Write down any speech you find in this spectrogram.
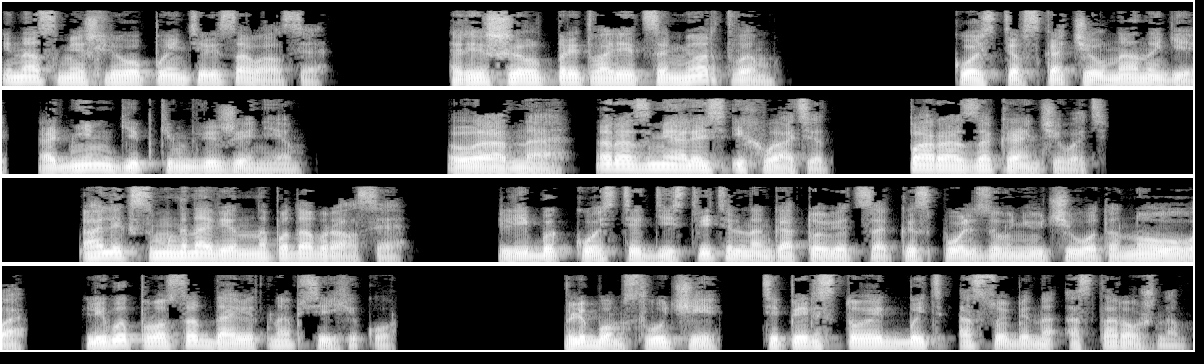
и насмешливо поинтересовался. «Решил притвориться мертвым?» Костя вскочил на ноги одним гибким движением. «Ладно, размялись и хватит. Пора заканчивать». Алекс мгновенно подобрался. Либо Костя действительно готовится к использованию чего-то нового, либо просто давит на психику. В любом случае, теперь стоит быть особенно осторожным.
